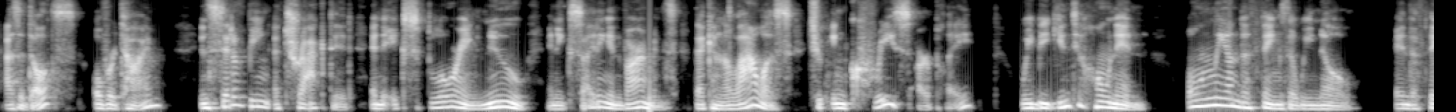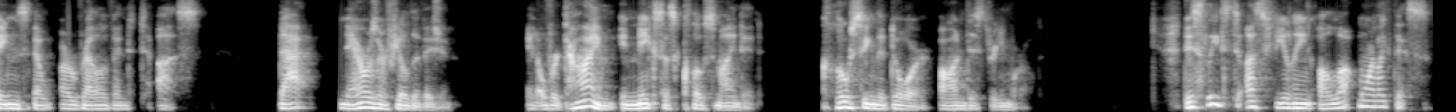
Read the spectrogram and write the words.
As adults, over time, instead of being attracted and exploring new and exciting environments that can allow us to increase our play, we begin to hone in only on the things that we know and the things that are relevant to us. Narrows our field of vision. And over time, it makes us close minded, closing the door on this dream world. This leads to us feeling a lot more like this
